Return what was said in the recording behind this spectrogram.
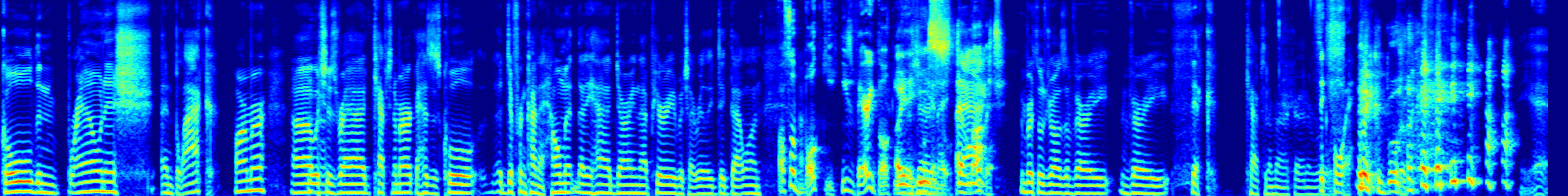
gold and brownish and black armor, uh, which is rad. Captain America has this cool, a different kind of helmet that he had during that period, which I really dig that one. Also bulky. He's very bulky. Oh in yeah, this he book, was and I, I love it. stacked. Humberto draws a very, very thick Captain America. In a Thick roll. boy. Thick boy. Yeah.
